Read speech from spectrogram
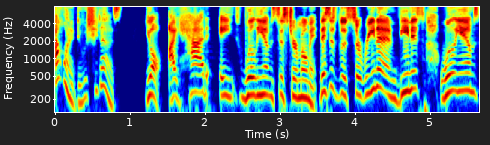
I want to do what she does. Y'all, I had a Williams sister moment. This is the Serena and Venus Williams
